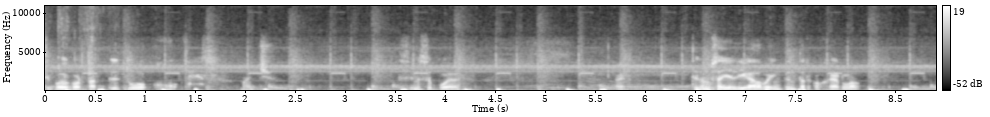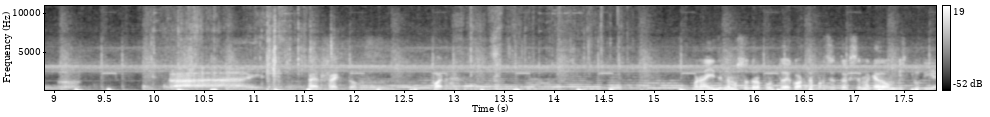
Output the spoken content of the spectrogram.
Si puedo cortar el tubo. Joder, mancho. Si no se puede. A ver, tenemos ahí el hígado, voy a intentar cogerlo. Ay, perfecto. Fuera. Bueno, ahí tenemos otro punto de corte, por cierto, que se me ha quedado un bisturí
